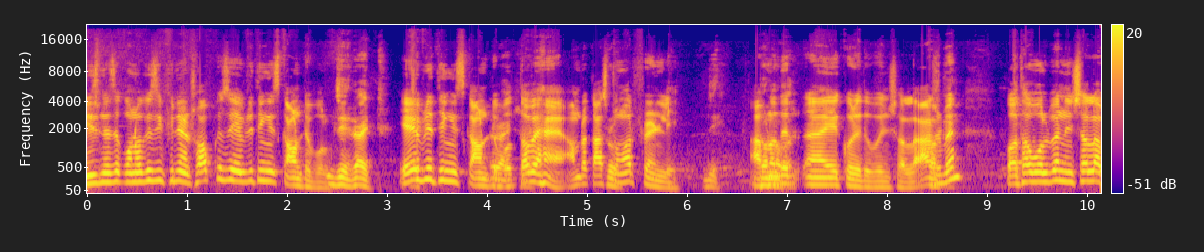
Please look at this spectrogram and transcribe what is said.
বিজনেসে কোনো কিছু ফ্রি না সব কিছু এভরিথিং ইজ কাউন্টেবল জি রাইট এভরিথিং ইজ কাউন্টেবল তবে হ্যাঁ আমরা কাস্টমার ফ্রেন্ডলি জি আপনাদের এ করে দেবো ইনশাল্লাহ। আসবেন কথা বলবেন ইনশাল্লাহ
